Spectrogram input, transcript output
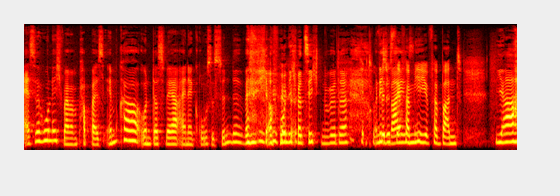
esse Honig, weil mein Papa ist Imker und das wäre eine große Sünde, wenn ich auf Honig verzichten würde. Du und ich weiß, der Familie verbannt. Ja,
